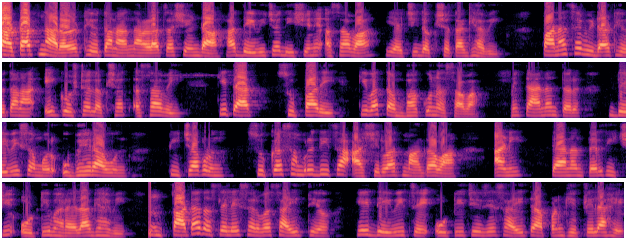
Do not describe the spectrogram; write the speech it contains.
ताटात नारळ ठेवताना नारळाचा शेंडा हा देवीच्या दिशेने असावा याची दक्षता घ्यावी. पानाचा विडा ठेवताना एक गोष्ट लक्षात असावी की त्यात सुपारी किंवा तंबाखू नसावा. आणि त्यानंतर देवीसमोर उभे राहून तिच्याकडून सुख समृद्धीचा आशीर्वाद मागावा आणि त्यानंतर तिची ओटी भरायला घ्यावी. ताटात असलेले सर्व साहित्य हे देवीचे ओटीचे जे साहित्य आपण घेतलेले आहे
